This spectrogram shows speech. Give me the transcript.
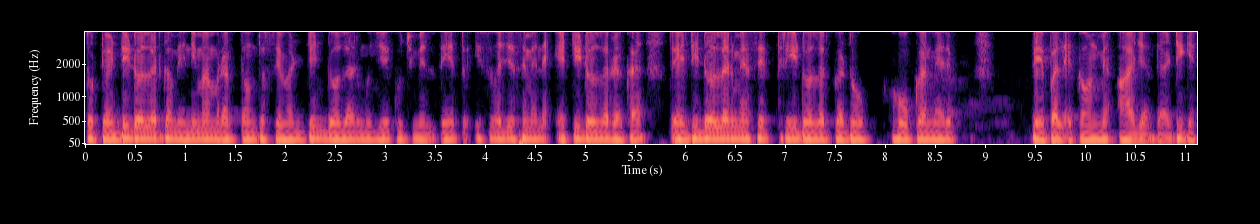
तो ट्वेंटी डॉलर का मिनिमम रखता हूँ तो सेवनटीन डॉलर मुझे कुछ मिलते हैं। तो इस वजह से मैंने एटी डॉलर रखा है। तो एटी डॉलर में से थ्री डॉलर कट हो, होकर मेरे पेपल अकाउंट में आ जाता है, ठीक है?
